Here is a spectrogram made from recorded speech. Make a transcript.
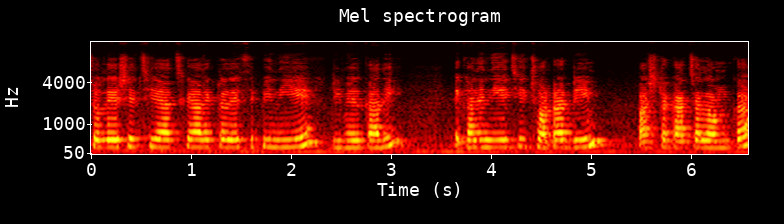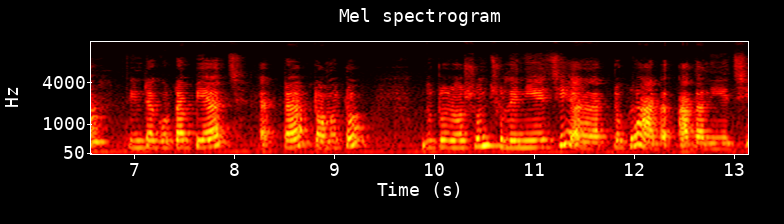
চলে এসেছি আজকে আরেকটা রেসিপি নিয়ে, ডিমের কারি। এখানে নিয়েছি ছটা ডিম, পাঁচটা কাঁচা লঙ্কা, তিনটা গোটা পেঁয়াজ, একটা টমেটো, দুটো রসুন ছুলে নিয়েছি আর এক টুকরো আদা আদা নিয়েছি।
